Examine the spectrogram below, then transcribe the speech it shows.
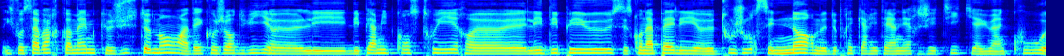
Il faut savoir quand même que justement, avec aujourd'hui euh, les, les, permis de construire, euh, les DPE, c'est ce qu'on appelle et, euh, toujours ces normes de précarité énergétique qui a eu un coût,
